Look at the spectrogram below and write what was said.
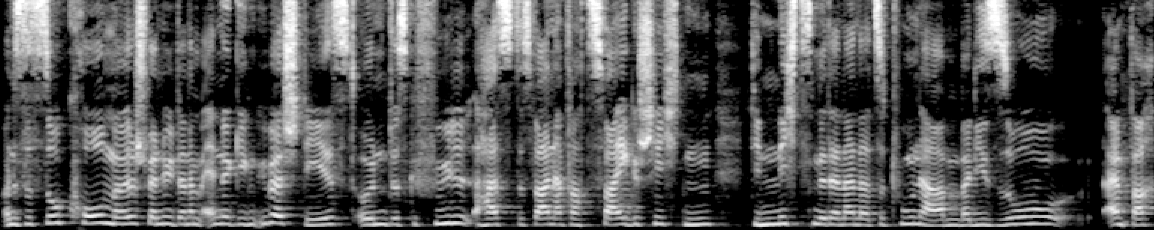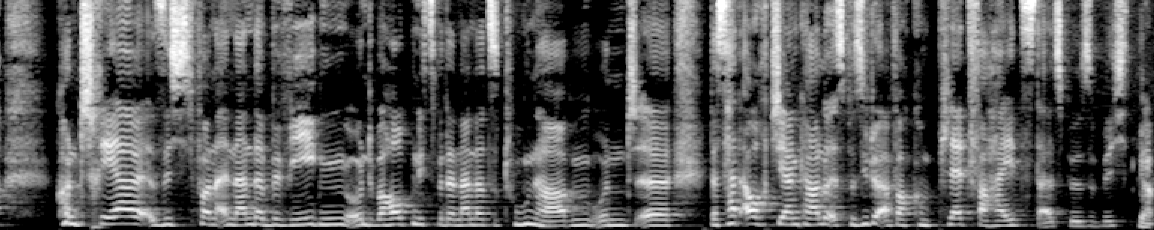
Und es ist so komisch, wenn du dann am Ende gegenüberstehst und das Gefühl hast, das waren einfach zwei Geschichten, die nichts miteinander zu tun haben, weil die so einfach konträr sich voneinander bewegen und überhaupt nichts miteinander zu tun haben. Und äh, das hat auch Giancarlo Esposito einfach komplett verheizt als Bösewicht. Ja.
